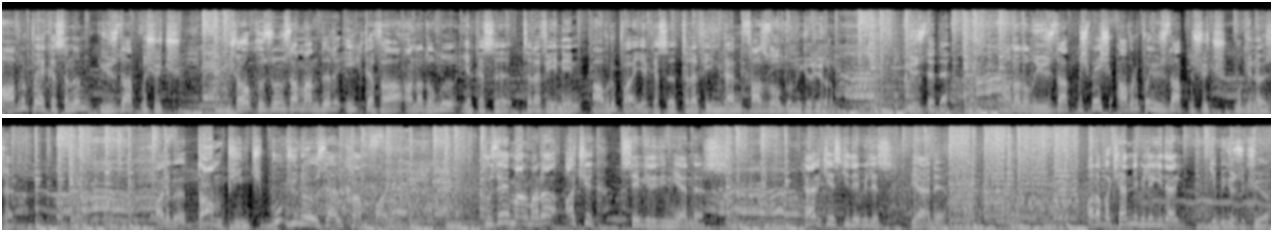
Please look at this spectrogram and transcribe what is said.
Avrupa yakasının yüzde 63. Çok uzun zamandır ilk defa Anadolu yakası trafiğinin Avrupa yakası trafiğinden fazla olduğunu görüyorum. Yüzde de. Anadolu yüzde 65, Avrupa yüzde 63. Bugün özel. Hani böyle dumping, bugün özel kampanya. Kuzey Marmara açık sevgili dinleyenler. Herkes gidebilir yani. Araba kendi bile gider gibi gözüküyor.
